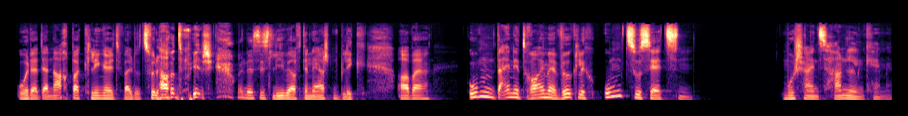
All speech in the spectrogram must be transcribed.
oder der Nachbar klingelt, weil du zu laut bist und das ist Liebe auf den ersten Blick. Aber um deine Träume wirklich umzusetzen, muss du ins Handeln kommen.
